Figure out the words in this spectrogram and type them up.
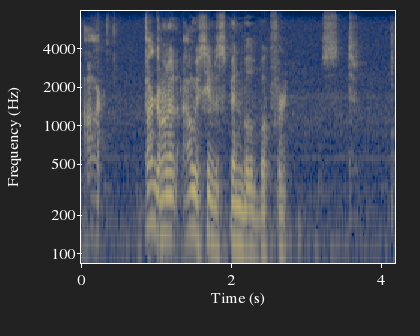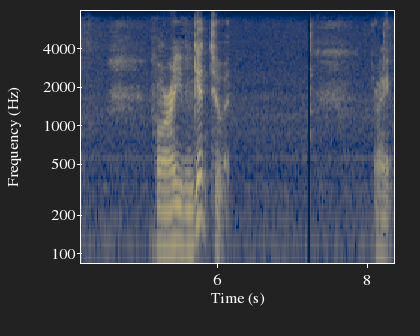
Ah, doggone it, I always seem to spin the book first before I even get to it. Right.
